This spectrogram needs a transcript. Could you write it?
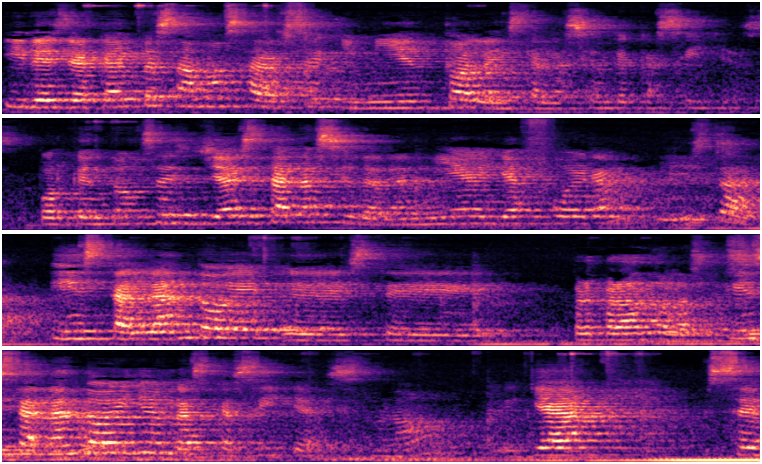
y desde acá empezamos a dar seguimiento a la instalación de casillas porque entonces ya está la ciudadanía allá afuera instalando eh, este preparando las casillas. Instalando ellos las casillas no ya se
